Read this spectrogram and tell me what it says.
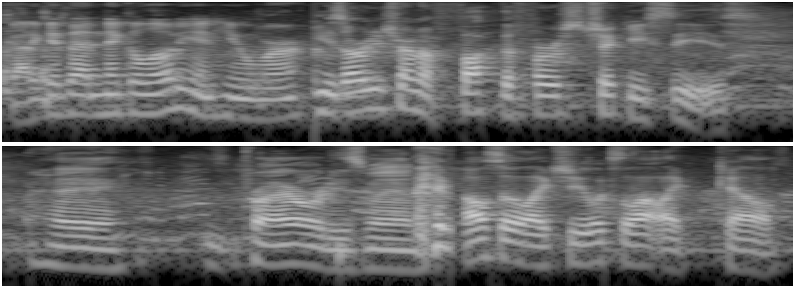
Gotta get that Nickelodeon humor. He's already trying to fuck the first chick he sees. Hey, priorities, man. Also, like she looks a lot like Kel.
